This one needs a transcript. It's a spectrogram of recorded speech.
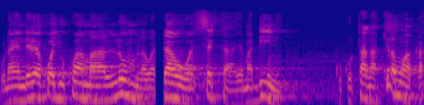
unaendelea kuwa jukwaa maalum la wadau wa sekta ya madini kukutana kila mwaka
